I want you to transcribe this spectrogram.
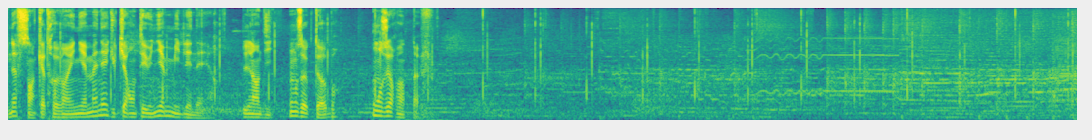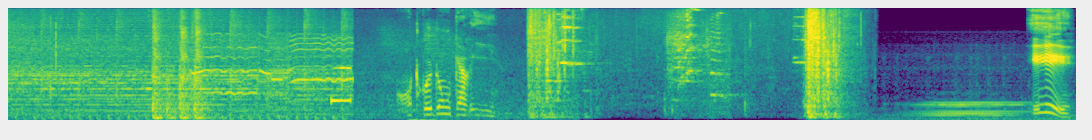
981e année du 41e millénaire, lundi 11 octobre, 11h29. Donc, Harry. Hé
